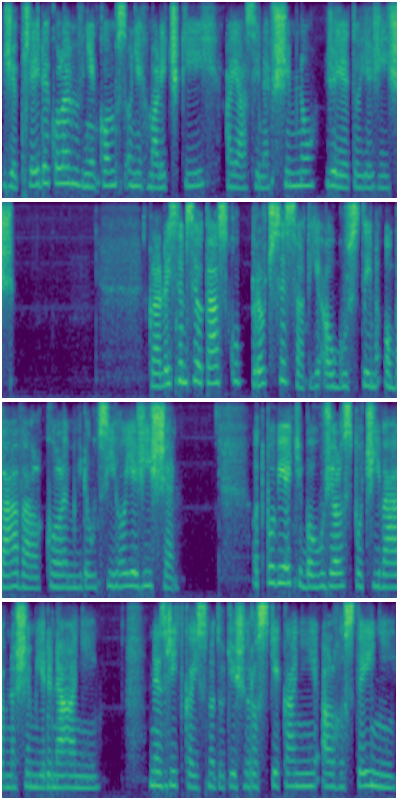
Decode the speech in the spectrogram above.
že přejde kolem v někom z o něch maličkých a já si nevšimnu, že je to Ježíš. Kladl jsem si otázku, proč se svatý Augustin obával kolem jdoucího Ježíše. Odpověď bohužel spočívá v našem jednání. Nezřídka jsme totiž roztěkaní a lhostejní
